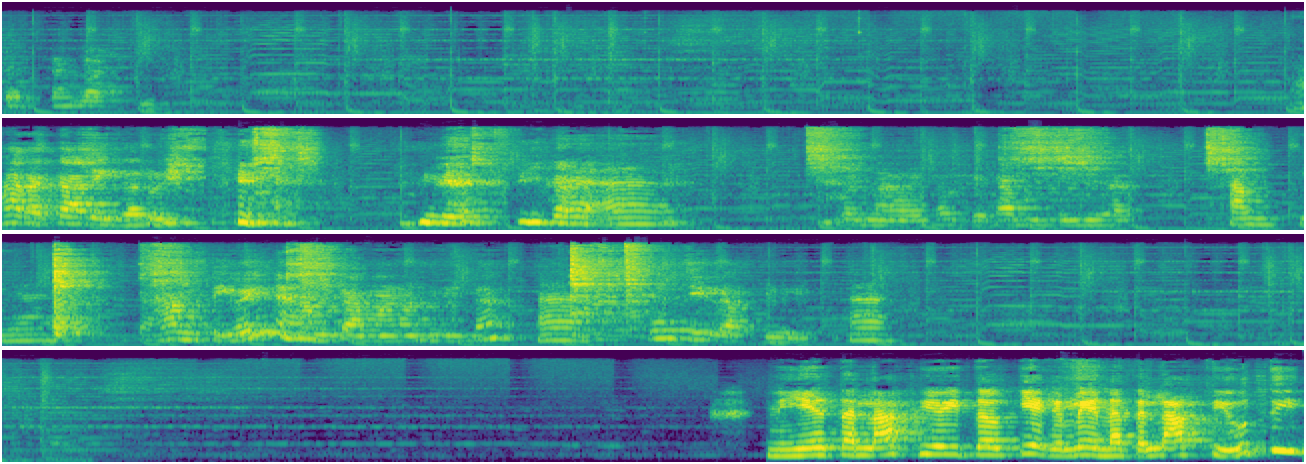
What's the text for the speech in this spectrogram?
કરતા લાપસી મારા કારીગર હોય હા હા. બનાવે વખતે હામતી વાત આમથી હા. હામતી હોય ને હામતા માણસની ત્યાં હા. ઊંચી લાપસી હોય. હા. ને એ તો લાફી હોય તો કે લે ના તો લાફી હતી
